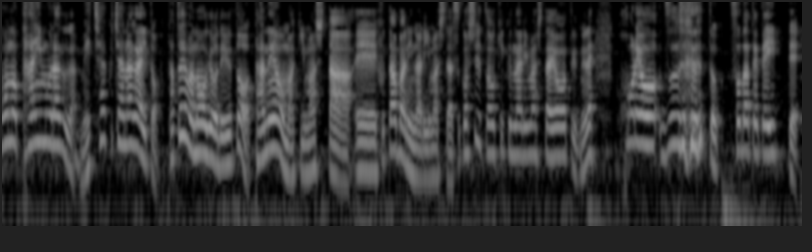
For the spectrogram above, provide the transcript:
このタイムラグがめちゃくちゃ長いと。例えば農業でいうと種をまきました、えー、双葉になりました。少しずつ大きくなりましたよって言ってね。これをずっと育てていって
